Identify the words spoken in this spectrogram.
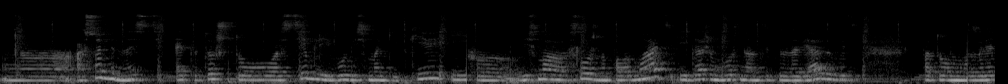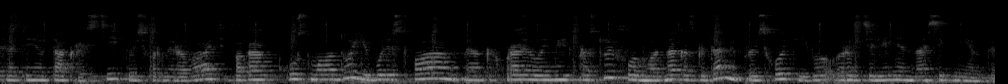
э, особенность – это то, что стебли его весьма гибкие, их э, весьма сложно поломать и даже можно где-то завязывать потом позволять растению так расти, то есть формировать. Пока куст молодой, его листва, э, как правило, имеет простую форму, однако с годами происходит его разделение на сегменты.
